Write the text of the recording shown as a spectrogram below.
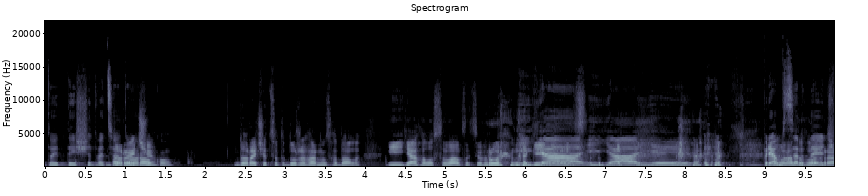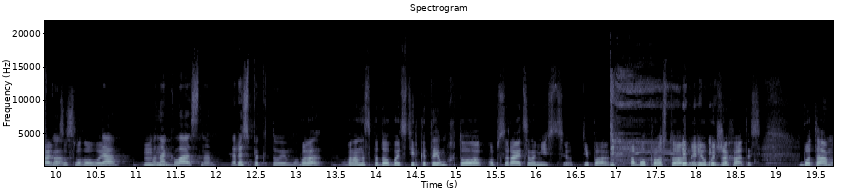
2020 До речі, року. До речі, це ти дуже гарно згадала. І я голосував за цю гру і на Game я, Awards. І я, є. Прям вона сердечко. того реально заслуговує. Да. Вона mm класна, респектуємо. Вона вона не сподобається тільки тим, хто обсирається на місці, От, типа, або просто не любить жахатись. Бо там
